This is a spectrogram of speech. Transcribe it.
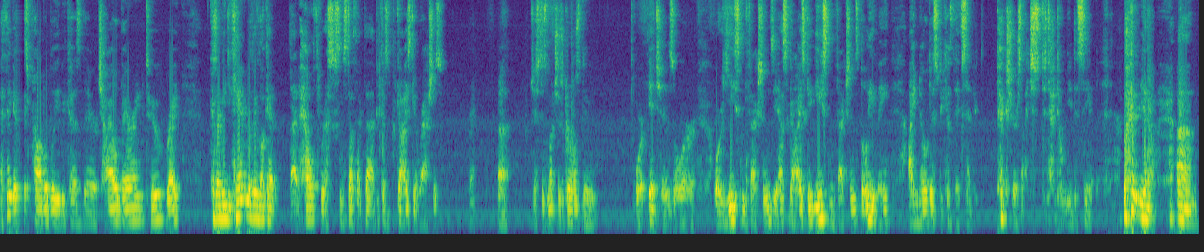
I think it's probably because they're childbearing too, right? Because I mean, you can't really look at at health risks and stuff like that because guys get rashes, right? Uh, just as much as girls do, or itches, or or yeast infections. Yes, guys get yeast infections. Believe me, I know this because they've sent me pictures. I just I don't need to see it, but you know. Um,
